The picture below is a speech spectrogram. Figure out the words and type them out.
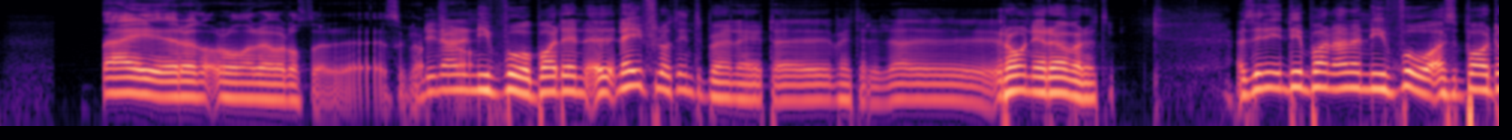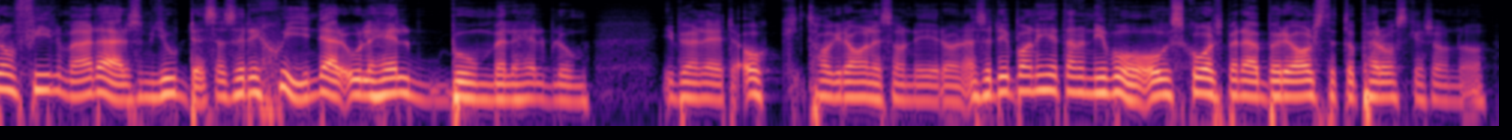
Nej, Ron- Ronna Rövardotter eh, såklart. Det är en annan Ja. nivå, bara den, nej förlåt inte eh, vad heter det, uh, Ronja Rövarröt. Alltså det, är bara en annan nivå, alltså bara de filmerna där som gjordes, alltså regin där, Olle Hellbom eller Hellblom i Början Lejonhjärta och Tage Danielsson i Ron, alltså det är bara en helt annan nivå, och skådespelare där, Börje Ahlstedt och Per Oscarsson och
